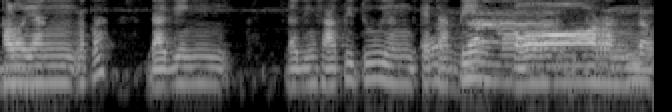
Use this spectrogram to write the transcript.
Kalau yang apa? Daging daging sapi tuh yang kecapin rendang. oh Rendang,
